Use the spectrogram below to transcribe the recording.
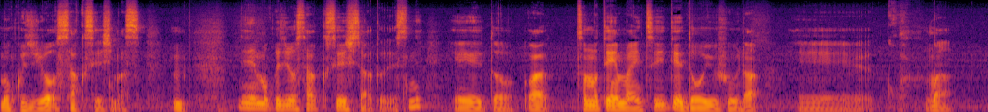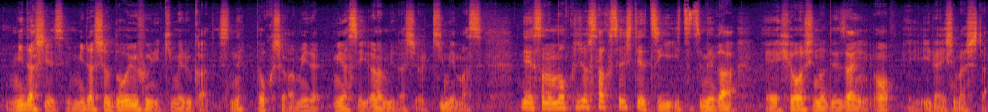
目次を作成します。うん、で目次を作成した後ですねえっ、ー、とはそのテーマについてどういうふうなえー、まあ見出しですね見出しをどういうふうに決めるかですね。読者が見やすいような見出しを決めます。でその目次を作成して次5つ目が、えー、表紙のデザインを、えー、依頼しました、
